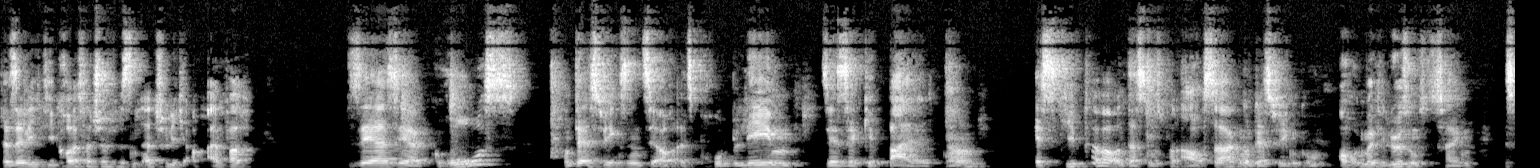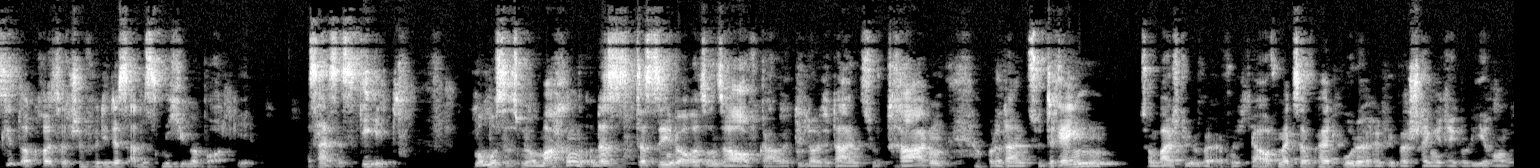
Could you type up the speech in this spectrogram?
tatsächlich, die Kreuzfahrtschiffe sind natürlich auch einfach sehr, sehr groß und deswegen sind sie auch als Problem sehr, sehr geballt. Ne? Es gibt aber, und das muss man auch sagen, und deswegen, um auch immer die Lösung zu zeigen, es gibt auch Kreuzfahrtschiffe, die das alles nicht über Bord geben. Das heißt, es geht. Man muss es nur machen und das, das sehen wir auch als unsere Aufgabe, die Leute dahin zu tragen oder dahin zu drängen, zum Beispiel über öffentliche Aufmerksamkeit oder halt über strenge Regulierung,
